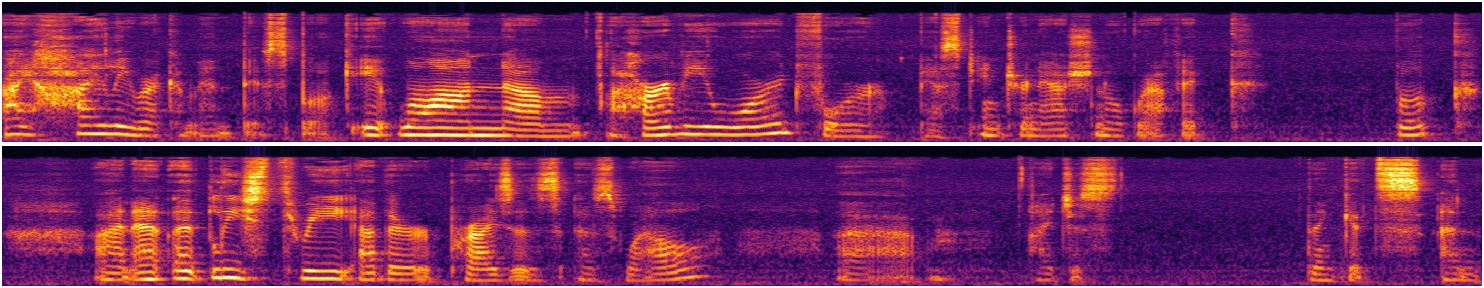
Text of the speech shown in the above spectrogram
I highly recommend this book. It won um, a Harvey Award for Best International Graphic Book and at, least three other prizes as well. Um, I just think it's an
